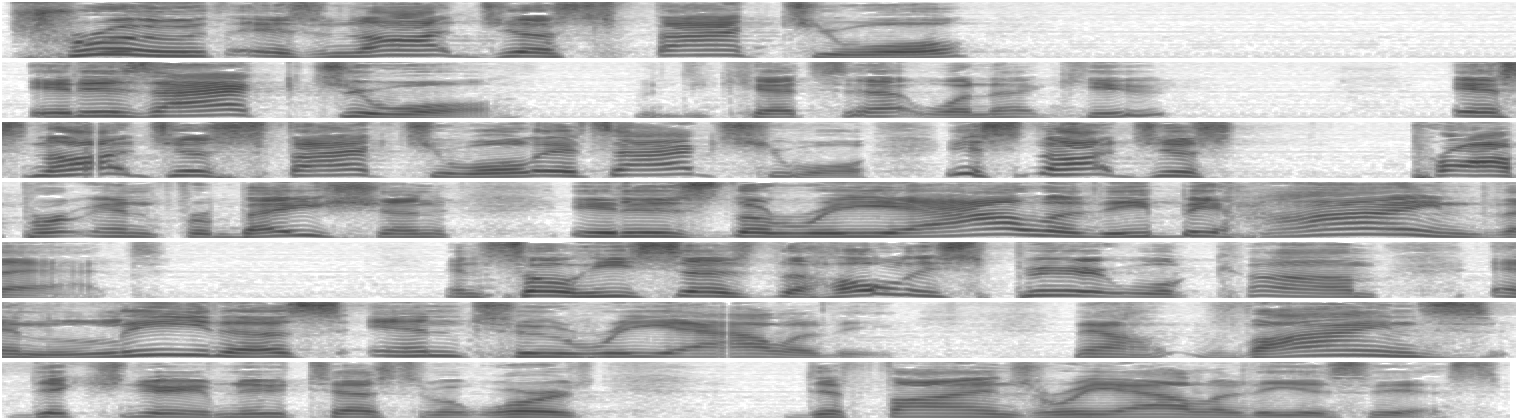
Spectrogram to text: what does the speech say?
Truth is not just factual, it is actual. Did you catch that? Wasn't that cute? It's not just factual, it's actual. It's not just proper information, it is the reality behind that. And so he says the Holy Spirit will come and lead us into reality. Now, Vine's Dictionary of New Testament Words defines reality as this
